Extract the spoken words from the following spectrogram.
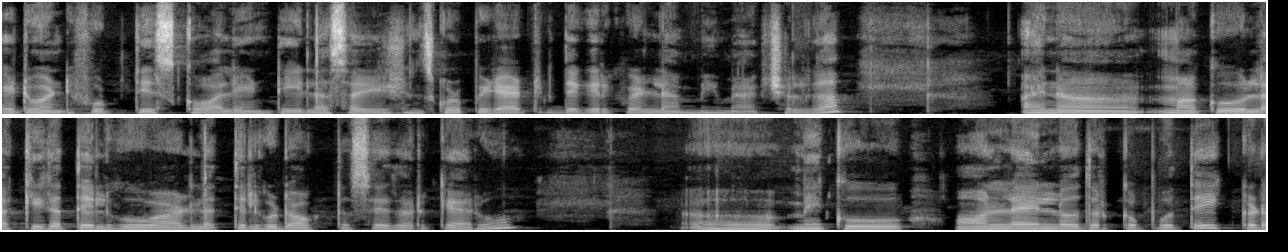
ఎటువంటి ఫుడ్ తీసుకోవాలి ఏంటి ఇలా సజెషన్స్ కూడా పిడియాట్రిక్ దగ్గరికి వెళ్ళాం మేము యాక్చువల్గా. ఆయన మాకు లక్కీగా తెలుగు వాళ్ళ తెలుగు డాక్టర్సే దొరికారు. మీకు ఆన్లైన్లో దొరకకపోతే ఇక్కడ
